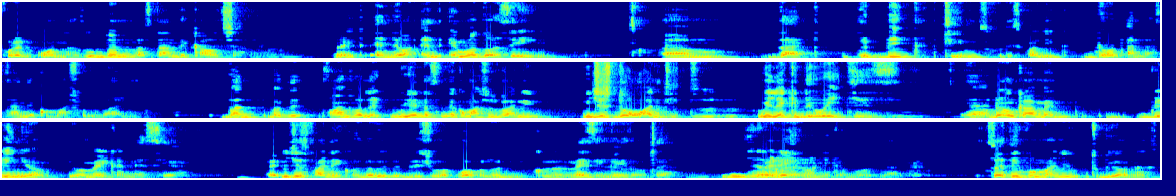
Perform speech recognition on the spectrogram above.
foreign owners who don't understand the culture, mm-hmm. right? And they, were- and Emma was saying um, that the big teams for the Super League don't understand the commercial value. But but the fans were like, we understand the commercial value, we just don't want it. We like it the way it is. Yeah, don't come and bring your, your Americanness here. Uh, Which is funny because the way the British were, were colon- colonizing guys out there. Very ironic about that. So I think for Manu, to be honest,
